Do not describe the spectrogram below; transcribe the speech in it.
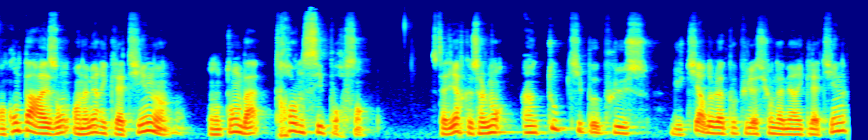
En comparaison, en Amérique latine, on tombe à 36%. C'est-à-dire que seulement un tout petit peu plus du tiers de la population d'Amérique latine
